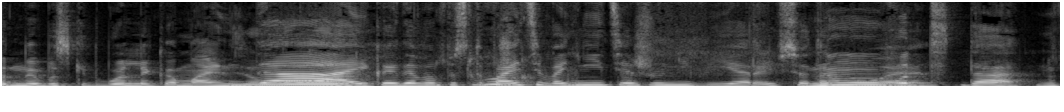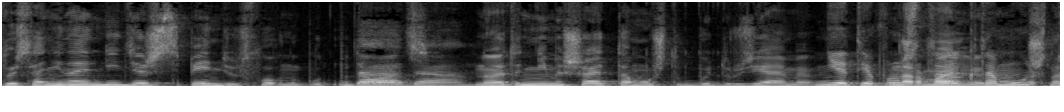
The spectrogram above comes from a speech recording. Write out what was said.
одной баскетбольной команде. Да, лол. и когда вы поступаете в одни и те же универы, и все ну, такое. Ну, вот, да. Ну, то есть они на одни и те же стипендии условно будут подаваться. Да, да. Но это не мешает тому, чтобы быть друзьями. Нет, я просто к тому, что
